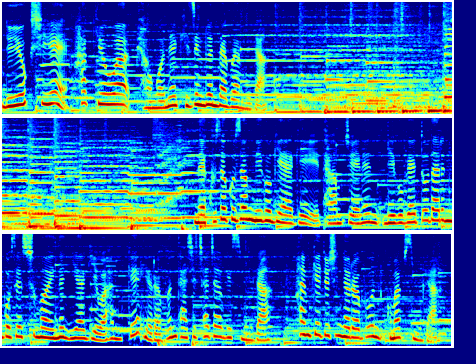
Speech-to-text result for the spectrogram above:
뉴욕시의 학교와 병원에 기증된다고 합니다. 네, 구석구석 미국 이야기. 다음 주에는 미국의 또 다른 곳에 숨어 있는 이야기와 함께 여러분 다시 찾아오겠습니다. 함께 해주신 여러분 고맙습니다.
